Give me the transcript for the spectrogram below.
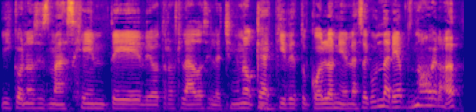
y conoces más gente de otros lados y la chingada, no que aquí de tu colonia en la secundaria, pues no, ¿verdad?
